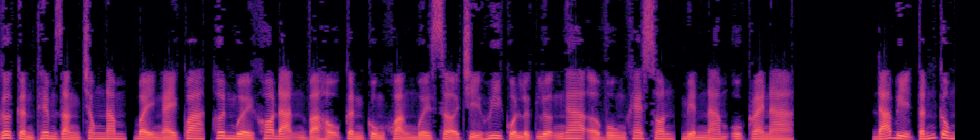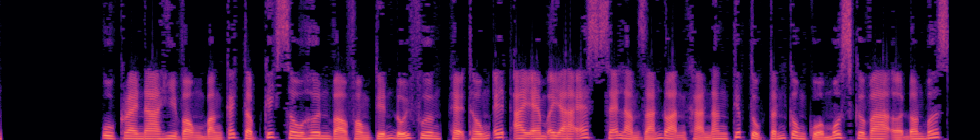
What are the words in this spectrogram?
Gerken thêm rằng trong năm, 7 ngày qua, hơn 10 kho đạn và hậu cần cùng khoảng 10 sở chỉ huy của lực lượng Nga ở vùng Kherson, miền nam Ukraine, đã bị tấn công. Ukraine hy vọng bằng cách tập kích sâu hơn vào phòng tuyến đối phương, hệ thống SIMARS sẽ làm gián đoạn khả năng tiếp tục tấn công của Moscow ở Donbass.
